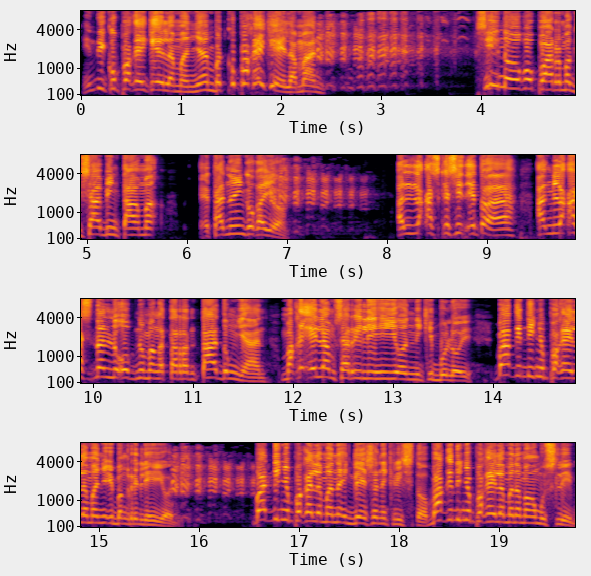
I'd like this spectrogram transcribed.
Hindi ko pakikialaman yan. Ba't ko pakikialaman? Sino ako para magsabing tama? Eh, tanungin ko kayo. Ang lakas kasi ito ah, ang lakas ng loob ng mga tarantadong yan, makialam sa relihiyon ni Kibuloy. Bakit di nyo pakialaman yung ibang relihiyon? Bakit di nyo pakialaman ng Iglesia ni Cristo? Bakit di nyo pakialaman ng mga Muslim?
